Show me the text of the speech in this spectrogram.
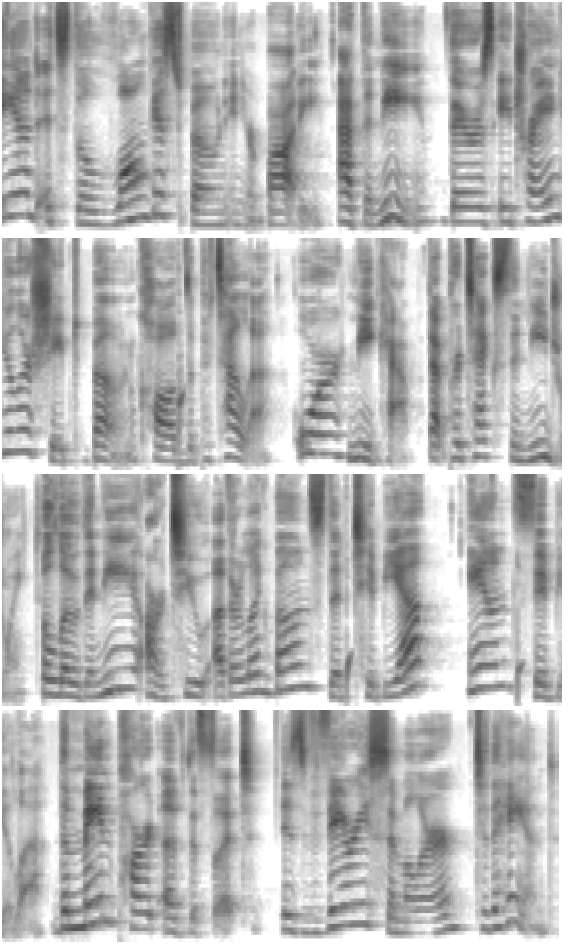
and it's the longest bone in your body. At the knee, there's a triangular shaped bone called the patella or kneecap that protects the knee joint. Below the knee are two other leg bones, the tibia and fibula. The main part of the foot is very similar to the hand.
